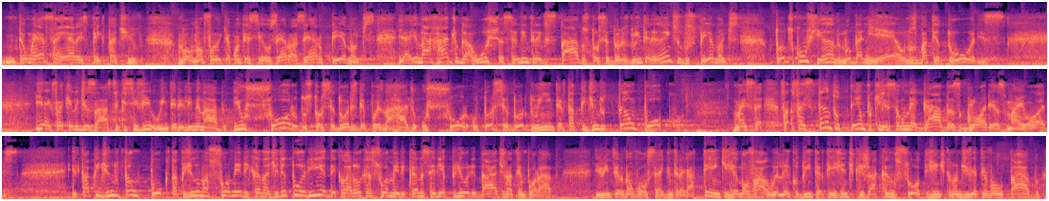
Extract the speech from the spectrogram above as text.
Então essa era a expectativa. Bom, não foi o que aconteceu. 0 a 0 pênaltis. E aí na Rádio Gaúcha, sendo entrevistados torcedores do Inter antes dos pênaltis, todos confiando no Daniel, nos batedores. E aí foi aquele desastre que se viu, Inter eliminado. E o choro dos torcedores depois na rádio, o choro, o torcedor do Inter tá pedindo tão pouco mas faz tanto tempo que lhes são negadas glórias maiores e está pedindo tão pouco, está pedindo uma Sul-Americana. A diretoria declarou que a Sul-Americana seria prioridade na temporada e o Inter não consegue entregar. Tem que renovar. O elenco do Inter tem gente que já cansou, tem gente que não devia ter voltado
